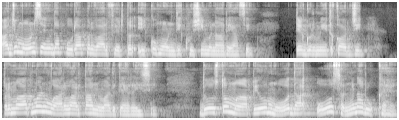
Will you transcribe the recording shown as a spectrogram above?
ਅੱਜ ਮੋਹਨ ਸਿੰਘ ਦਾ ਪੂਰਾ ਪਰਿਵਾਰ ਫਿਰ ਤੋਂ ਇੱਕ ਹੋਣ ਦੀ ਖੁਸ਼ੀ ਮਨਾ ਰਿਹਾ ਸੀ ਤੇ ਗੁਰਮੀਤ ਕੌਰ ਜੀ ਪਰਮਾਤਮਾ ਨੂੰ ਵਾਰ-ਵਾਰ ਧੰਨਵਾਦ ਕਹਿ ਰਹੀ ਸੀ। ਦੋਸਤੋ, ਮਾਪਿਓ, ਮੋਹ ਦਾ ਉਹ ਸੰਘਣਾ ਰੁੱਖ ਹੈ,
